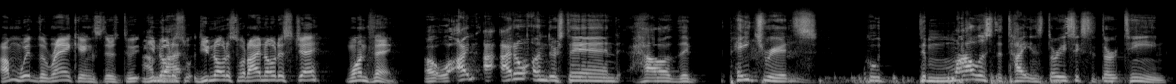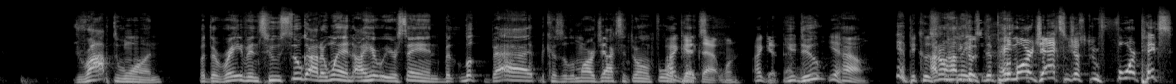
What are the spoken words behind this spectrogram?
I'm with the rankings. There's do you I'm notice? not. Do you notice what I noticed, Jay? One thing. Oh well, I I- I don't understand how the Patriots, who demolished the Titans 36 to 13, dropped one, but the Ravens, who still got to win. I hear what you're saying, but look bad because of Lamar Jackson throwing four. I get that one. I get that. You one. do? Yeah. How? Yeah, because I don't know how they- because the Pa- Lamar Jackson just threw four picks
